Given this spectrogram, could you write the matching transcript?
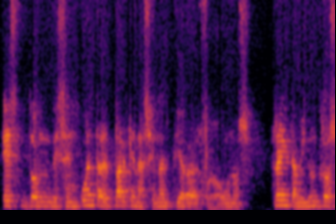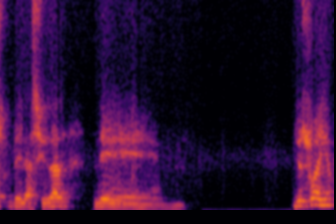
es donde se encuentra el Parque Nacional Tierra del Fuego, a unos 30 minutos de la ciudad de, de Ushuaia,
